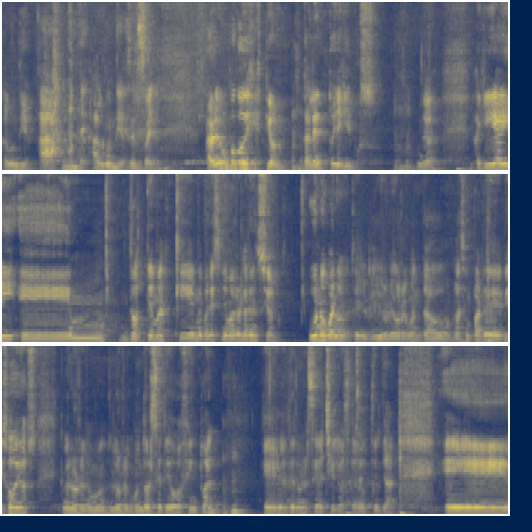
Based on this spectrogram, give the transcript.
Algún día. Ah, Algún día. algún día. Es el sueño. Hablemos un poco de gestión, Ujú. talento y equipos. Ujú. ¿ya? Aquí hay eh, dos temas que me parece llamaron la atención. Uno, bueno, este libro lo he recomendado hace un par de episodios, que me lo, recom- lo recomendó el CTO Fintual, eh, de la Universidad de Chile, o sea, usted ya. Eh,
